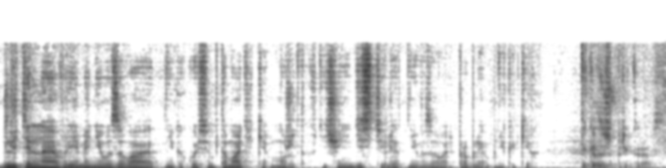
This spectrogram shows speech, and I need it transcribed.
длительное время не вызывает никакой симптоматики, может в течение 10 лет не вызывать проблем никаких. Так это же прекрасно.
